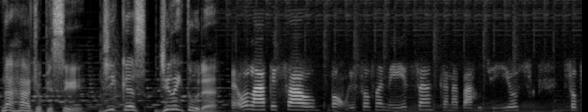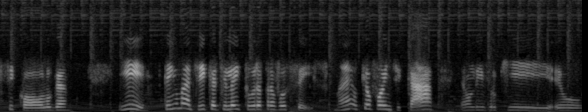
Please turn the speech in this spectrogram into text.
Na Rádio Psi, dicas de leitura. Olá, pessoal. Bom, eu sou Vanessa Canabarro Dias, sou psicóloga e tenho uma dica de leitura para vocês. Né? O que eu vou indicar é um livro que eu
